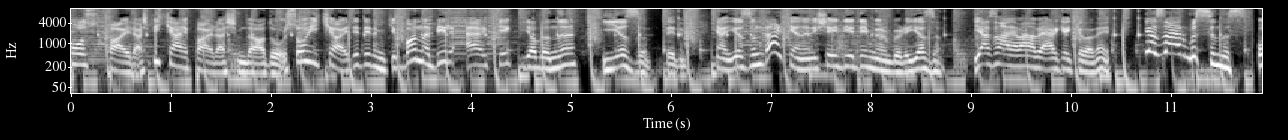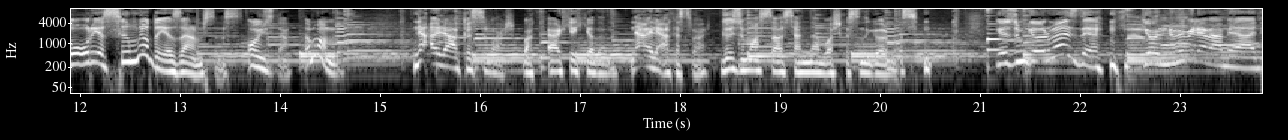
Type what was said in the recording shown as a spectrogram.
post paylaş. Hikaye paylaşım daha doğrusu. O hikayede dedim ki bana bir erkek yalanı yazın dedim. Yani yazın derken hani şey diye demiyorum böyle yazın. Yazın hadi bana bir erkek yalanı. Evet. Yazar mısınız? O oraya sığmıyor da yazar mısınız? O yüzden tamam mı? Ne alakası var? Bak erkek yalanı. Ne alakası var? Gözüm asla senden başkasını görmez. Gözüm görmez de gönlümü bilemem yani.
